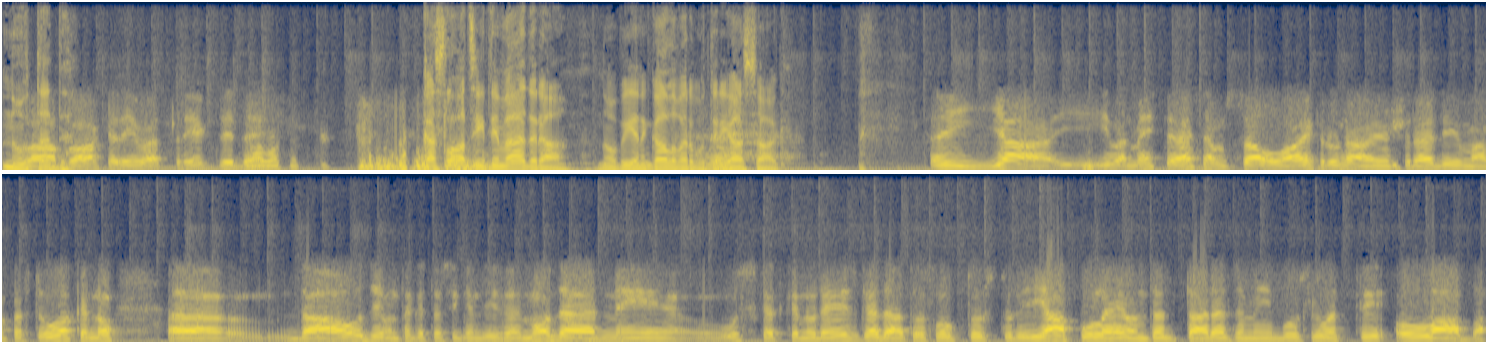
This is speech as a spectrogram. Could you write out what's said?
Nu, tad... Labvakar, Ivar, prieks dzirdēt. Kas lācītiem vēderā? No viena gala varbūt ir jāsāk. Jā, Ivar, mēs te esam savu laiku runājuši redzījumā par to, ka, nu, uh, Uh, daudzi, un tagad tas ir gandrīz vai moderni, uzskata, ka nu reiz gadā tos lukturus tur ir jāpulē, un tad tā redzamība būs ļoti laba.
